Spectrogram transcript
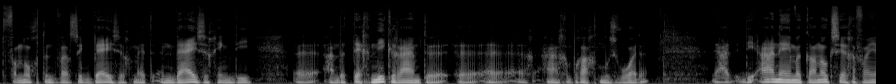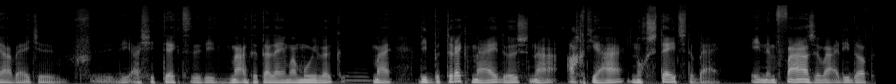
vanochtend was ik bezig met een wijziging die uh, aan de techniekruimte aangebracht moest worden. Ja, die aannemer kan ook zeggen van ja, weet je, die architect die maakt het alleen maar moeilijk. Maar die betrekt mij dus na acht jaar nog steeds erbij. In een fase waar die dat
